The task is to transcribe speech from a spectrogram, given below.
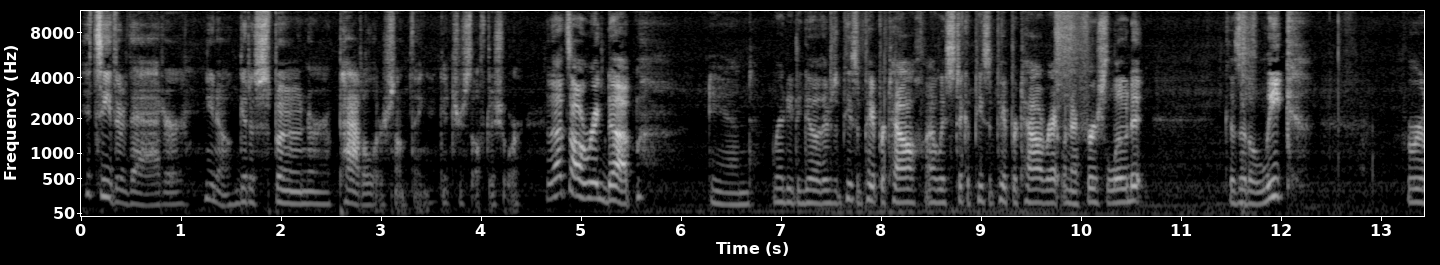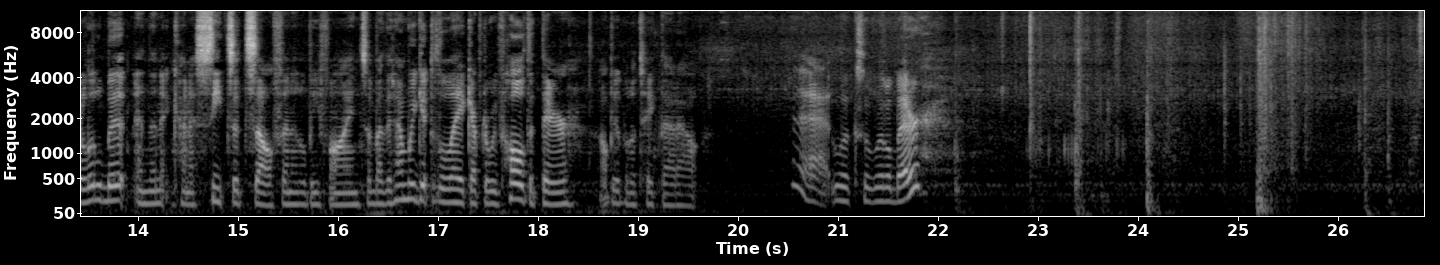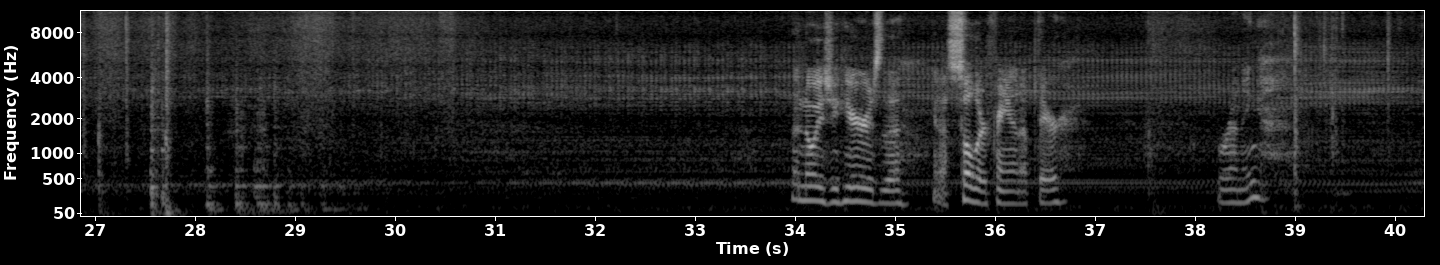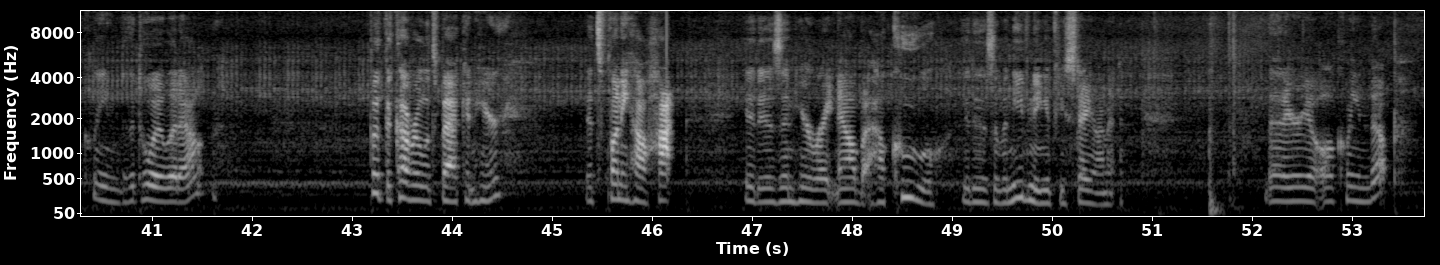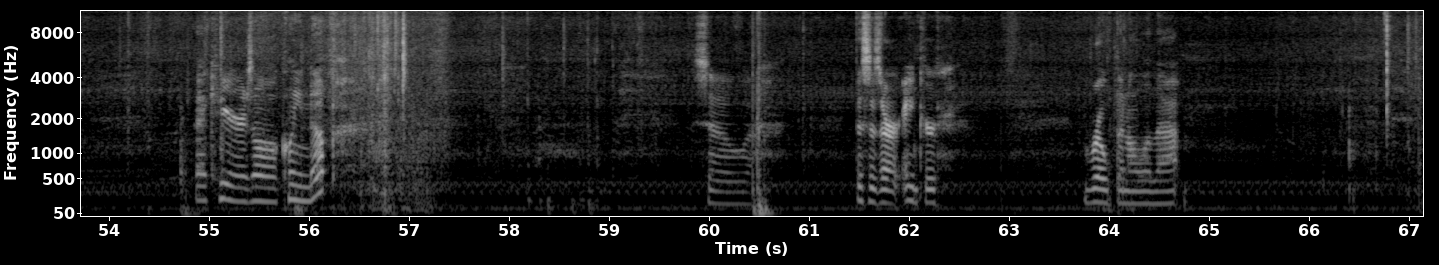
It's either that or, you know, get a spoon or a paddle or something. Get yourself to shore. So that's all rigged up and ready to go. There's a piece of paper towel. I always stick a piece of paper towel right when I first load it because it'll leak for a little bit and then it kind of seats itself and it'll be fine. So by the time we get to the lake after we've hauled it there, I'll be able to take that out. That looks a little better. The noise you hear is the solar fan up there running. Cleaned the toilet out. Put the coverlets back in here. It's funny how hot it is in here right now, but how cool it is of an evening if you stay on it. That area all cleaned up. Back here is all cleaned up. So, uh, this is our anchor rope and all of that.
